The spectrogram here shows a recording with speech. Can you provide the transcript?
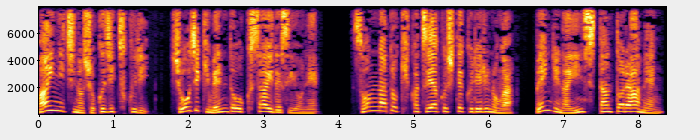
毎日の食事作り、正直面倒くさいですよね。そんな時活躍してくれるのが、便利なインスタントラーメン、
